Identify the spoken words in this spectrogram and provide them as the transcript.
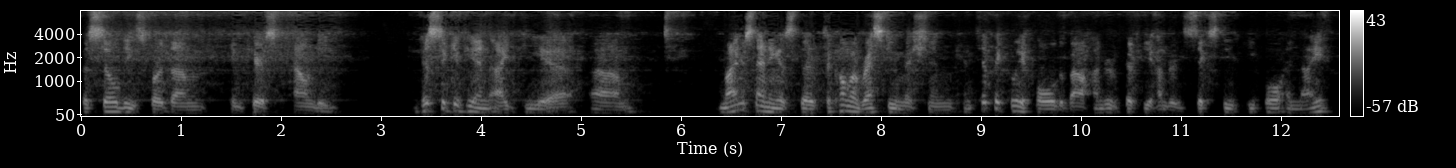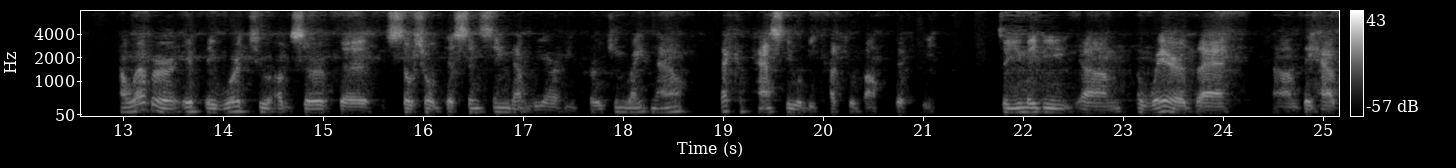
facilities for them in Pierce County. Just to give you an idea, um, my understanding is the Tacoma Rescue Mission can typically hold about 150, 160 people a night. However, if they were to observe the social distancing that we are encouraging right now, that capacity would be cut to about 50. So you may be um, aware that um, they have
